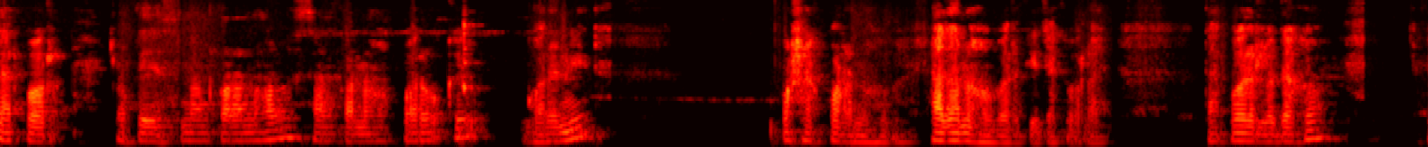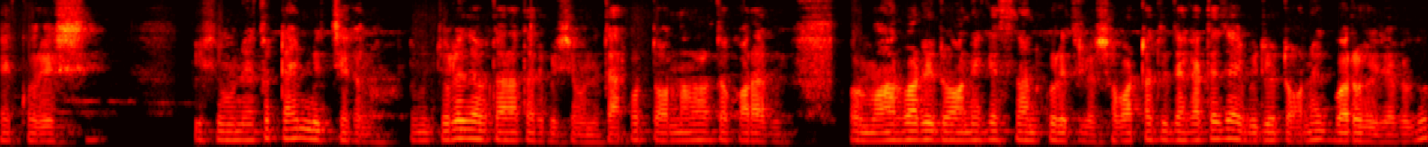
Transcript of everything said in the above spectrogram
তারপর ওকে স্নান করানো হবে। স্নান করানো হওয়ার পর ওকে ঘরে নিয়ে পোশাক পরানো হবে, সাজানো হবে আর কি, যাকে বলা হয়। তারপর এলো দেখো এক করে এসছে। পিসিমণি, এত টাইম নিচ্ছে কেন? তুমি চলে যাও তাড়াতাড়ি পিসিমণি, তারপর তো অন্যান্য তো করাবে। ওর মার বাড়িরও অনেকে স্নান করেছিল, সবারটা যদি দেখাতে যায় ভিডিওটা অনেক বড় হয়ে যাবে গো।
